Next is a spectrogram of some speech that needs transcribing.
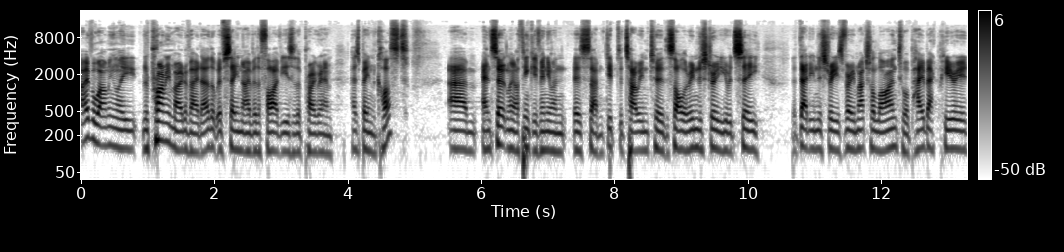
Overwhelmingly, the primary motivator that we've seen over the five years of the program has been cost. Um, and certainly, I think if anyone has um, dipped a toe into the solar industry, you would see that that industry is very much aligned to a payback period.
